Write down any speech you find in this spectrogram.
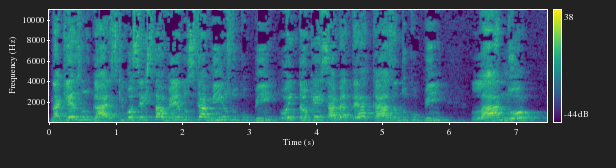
naqueles lugares que você está vendo os caminhos do cupim, ou então, quem sabe, até a casa do cupim lá no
